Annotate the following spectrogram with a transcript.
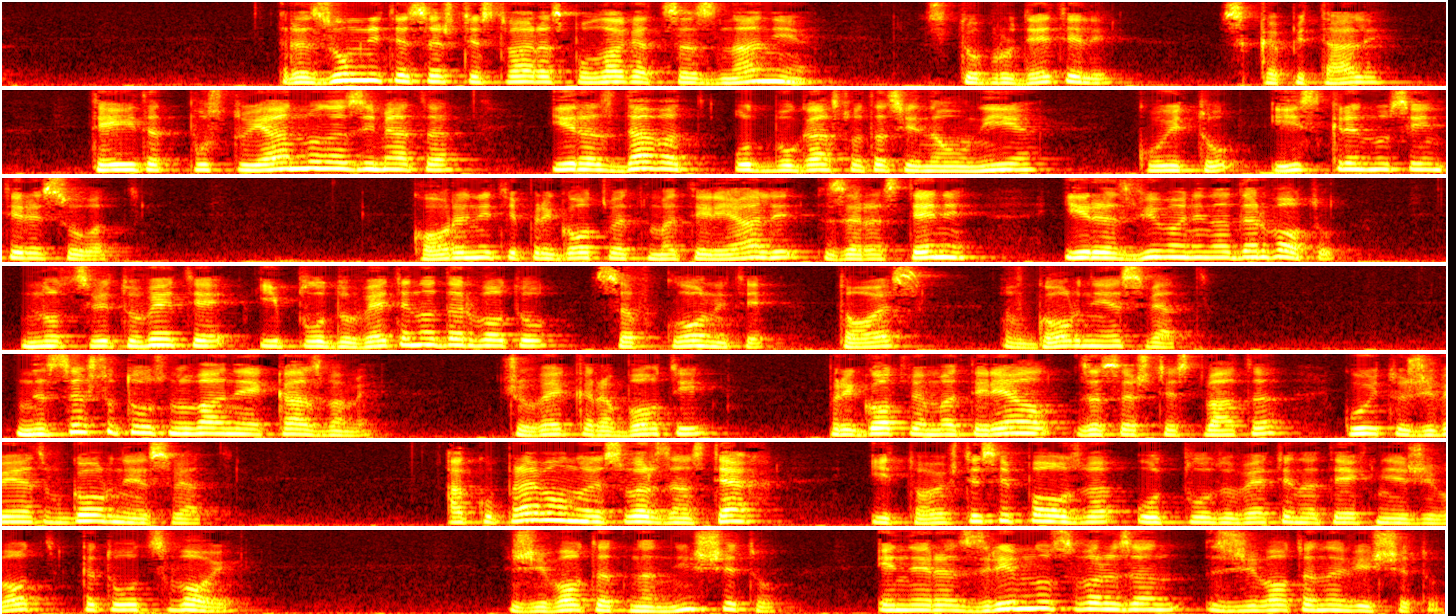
Разумните същества разполагат съзнания, с добродетели, с капитали. Те идат постоянно на земята и раздават от богатствата си на уния, които искрено се интересуват. Корените приготвят материали за растене и развиване на дървото, но цветовете и плодовете на дървото са в клоните, т.е. в горния свят. На същото основание казваме, човек работи, приготвя материал за съществата, които живеят в горния свят. Ако правилно е свързан с тях, и той ще се ползва от плодовете на техния живот като от свой. Животът на нището е неразривно свързан с живота на висшето.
